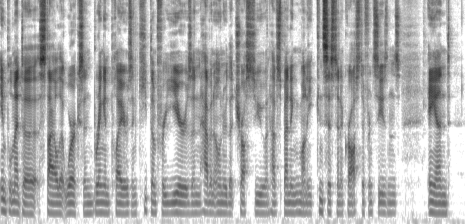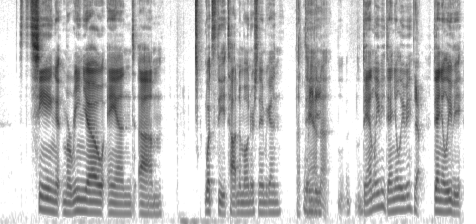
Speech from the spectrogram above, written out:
implement a style that works and bring in players and keep them for years and have an owner that trusts you and have spending money consistent across different seasons. And seeing Mourinho and um, what's the Tottenham owner's name again? Not Dan. Levy. uh, Dan Levy? Daniel Levy? Yeah. Daniel Levy.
